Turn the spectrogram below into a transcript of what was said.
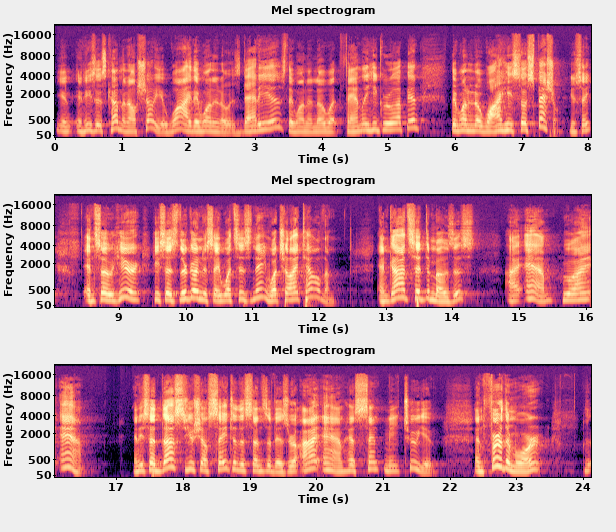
And, and he says, Come and I'll show you. Why? They want to know his daddy is, they want to know what family he grew up in, they want to know why he's so special, you see? And so here he says, They're going to say, What's his name? What shall I tell them? And God said to Moses, I am who I am. And he said, Thus you shall say to the sons of Israel, I am has sent me to you. And furthermore,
